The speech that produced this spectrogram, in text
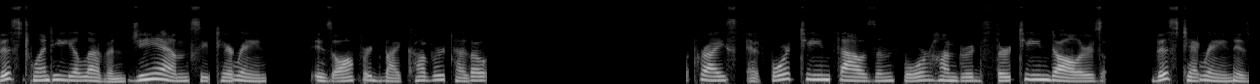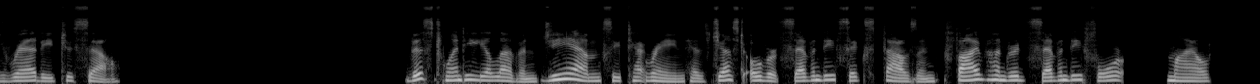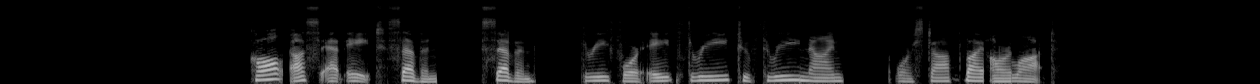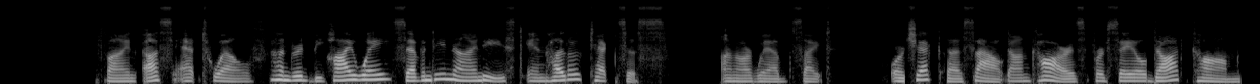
This 2011 GMC Terrain is offered by Covert Hutto. Priced at $14,413, this Terrain is ready to sell. This 2011 GMC Terrain has just over 76,574 miles. Call us at 877-348-3239 or stop by our lot. Find us at 1200 B Highway 79 East in Hutto, Texas on our website or check us out on carsforsale.com.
